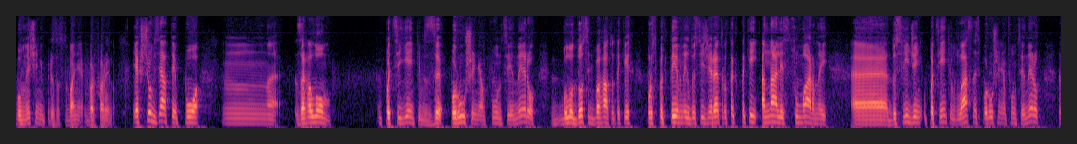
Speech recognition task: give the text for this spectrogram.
був нижчий при застосуванні варфарину. Якщо взяти по загалом пацієнтів з порушенням функції нирок було досить багато таких проспективних досліджень ретро, так, такий аналіз сумарний е, досліджень у пацієнтів власне з порушенням функції нирок е,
